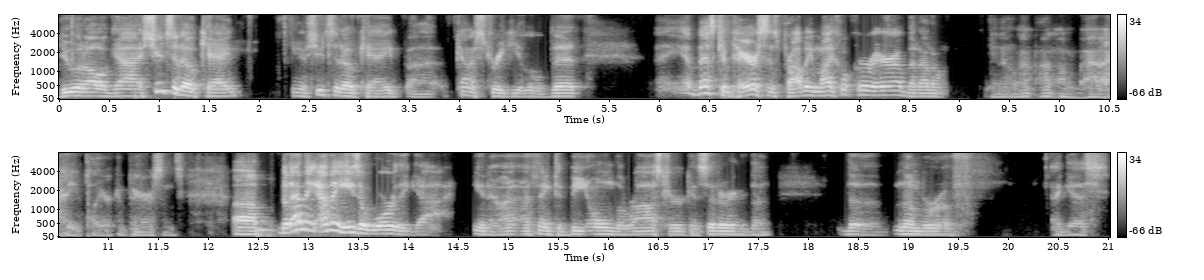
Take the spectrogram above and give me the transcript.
do it all guy. Shoots it okay. You know, shoots it okay. Uh, kind of streaky a little bit. Yeah, best comparison is probably Michael Carrera, but I don't, you know, I, I, don't, I hate player comparisons. Um, but I think I think he's a worthy guy. You know, I, I think to be on the roster, considering the the number of, I guess,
